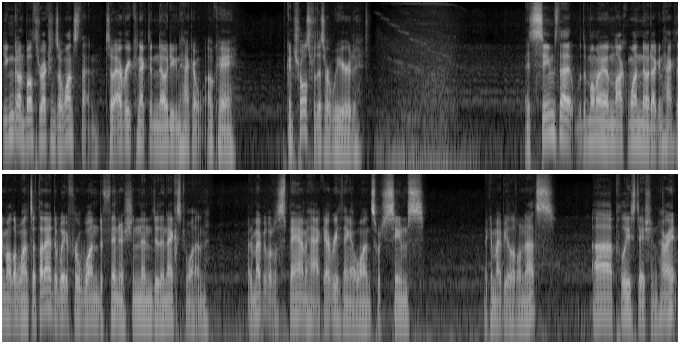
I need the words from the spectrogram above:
You can go in both directions at once then. So every connected node you can hack it. Okay. The controls for this are weird. It seems that the moment I unlock one node, I can hack them all at once. I thought I had to wait for one to finish and then do the next one. But I might be able to spam hack everything at once, which seems like it might be a little nuts. Uh, police station. Alright.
